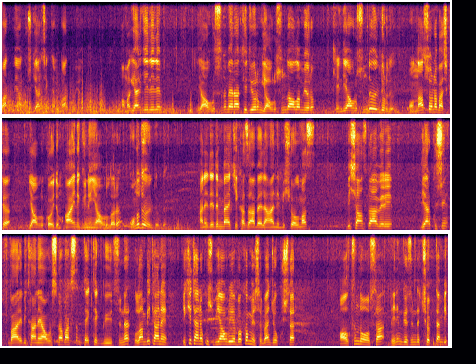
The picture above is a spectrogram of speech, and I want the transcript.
Bakmayan kuş gerçekten bakmıyor. Ama gel gelelim yavrusunu merak ediyorum. Yavrusunu da alamıyorum. Kendi yavrusunu da öldürdü. Ondan sonra başka yavru koydum. Aynı günün yavruları. Onu da öldürdü. Hani dedim belki kaza bela hani bir şey olmaz. Bir şans daha vereyim. Diğer kuşun bari bir tane yavrusuna baksın. Tek tek büyütsünler. Ulan bir tane iki tane kuş bir yavruya bakamıyorsa bence o kuşlar altın da olsa benim gözümde çöpten bir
